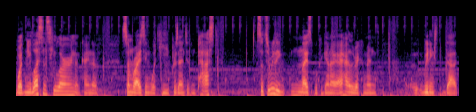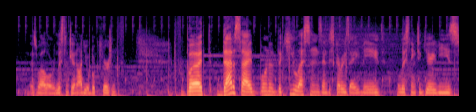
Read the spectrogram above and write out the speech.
what new lessons he learned and kind of summarizing what he presented in past. So it's a really nice book. Again, I, I highly recommend reading that as well or listening to an audiobook version. But that aside, one of the key lessons and discoveries I made listening to Gary Vee's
